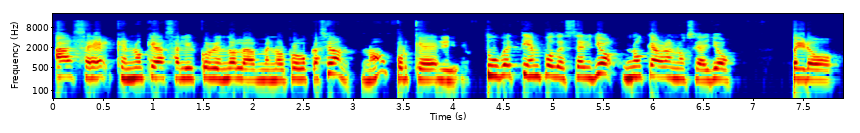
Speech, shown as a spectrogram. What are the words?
hace que no quiera salir corriendo a la menor provocación, ¿no? Porque tuve tiempo de ser yo, no que ahora no sea yo, pero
